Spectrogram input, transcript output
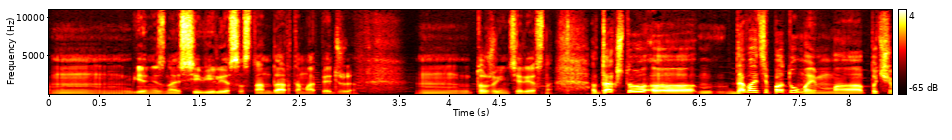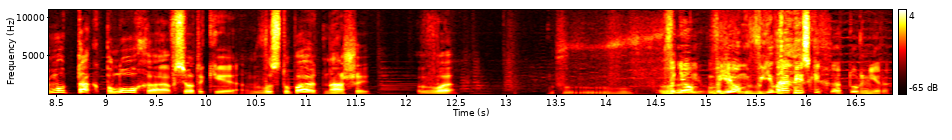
Я не знаю, Севилья со стандартом, опять же тоже интересно. Так что э, давайте подумаем, э, почему так плохо все-таки выступают наши в в, в нем в, в, в европейских турнирах.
